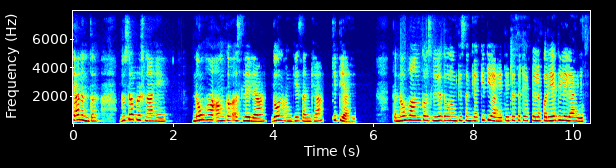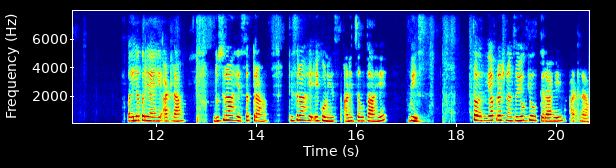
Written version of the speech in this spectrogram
त्यानंतर दुसरा प्रश्न आहे नऊ हा अंक असलेल्या दोन अंकी संख्या किती आहेत तर नऊ हा अंक असलेल्या दोन अंकी संख्या किती आहे? त्याच्यासाठी आपल्याला पर्याय दिलेले आहेत. पहिला पर्याय आहे अठरा दुसरा आहे सतरा तिसरा आहे एकोणीस आणि चौथा आहे वीस. तर या प्रश्नाचं योग्य उत्तर आहे अठरा.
